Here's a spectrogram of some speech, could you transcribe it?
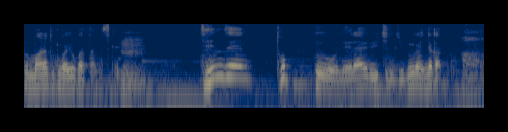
学ぶ君が良かったんですけど全然トップを狙える位置に自分がいなかった。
